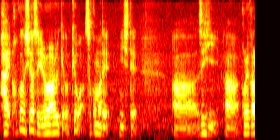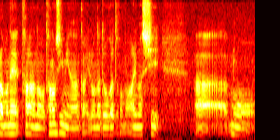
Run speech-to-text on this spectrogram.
はい他の幸せいろいろあるけど今日はそこまでにしてあぜひあこれからもねたあの楽しみななんかいろんな動画とかもありますしあも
